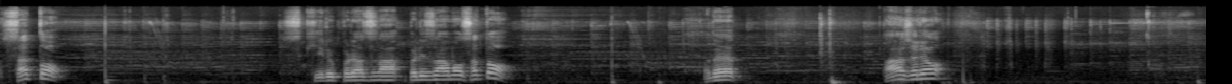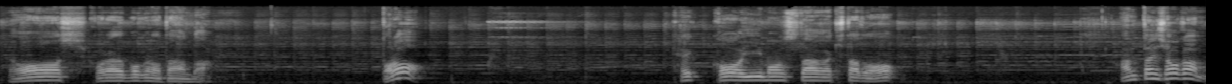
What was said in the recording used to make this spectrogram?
セット。スキルプラズナ、プリズナーもセット。これで、ターン終了。よーし、これは僕のターンだ。ドロー結構いいモンスターが来たぞ。反転召喚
